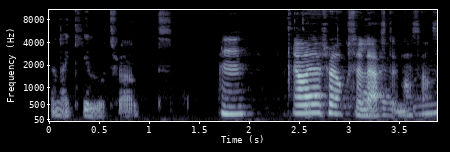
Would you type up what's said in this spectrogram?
Den här Kilo Trout. Mm. Ja, jag tror jag också läste det Mm. någonstans.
